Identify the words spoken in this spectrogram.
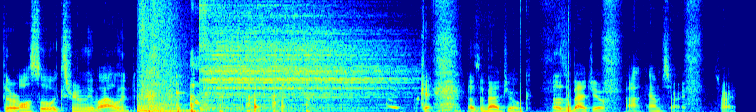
They're also extremely violent. okay, that was a bad joke. That was a bad joke. Okay, I'm sorry. Sorry.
